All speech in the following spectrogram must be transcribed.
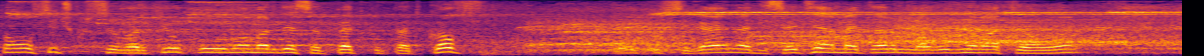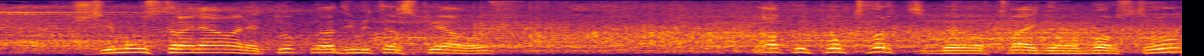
Отново всичко се върти около номер 10 Петко Петков, който сега е на 10-я метър много внимателно. Ще има устраняване тук на Димитър Стоянов. Малко по-твърд бе в това единоборство.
